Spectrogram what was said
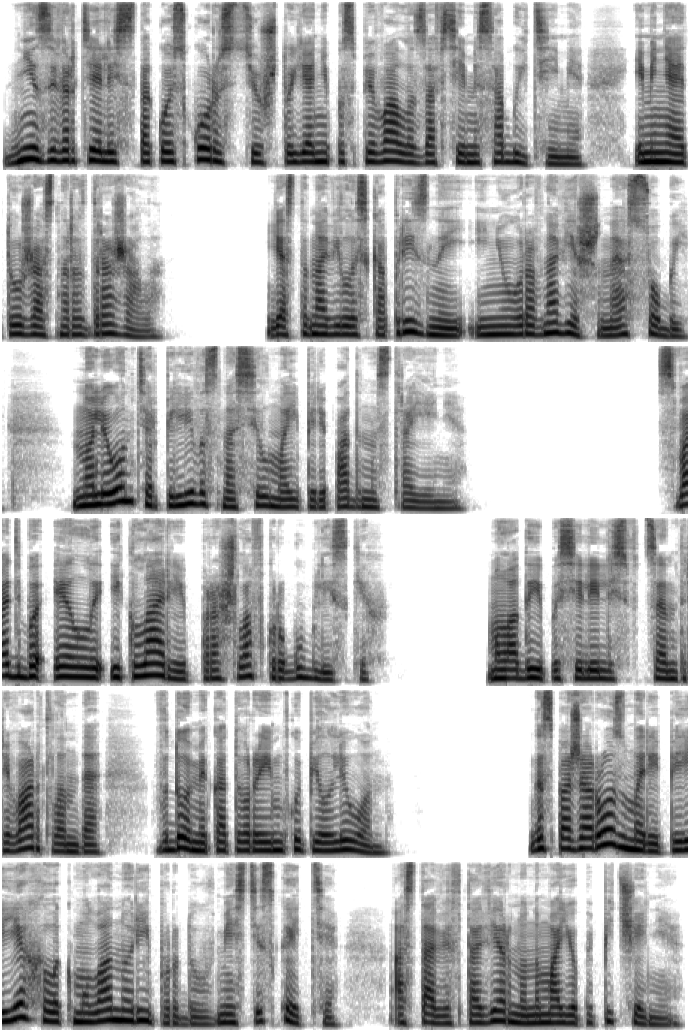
Дни завертелись с такой скоростью, что я не поспевала за всеми событиями, и меня это ужасно раздражало. Я становилась капризной и неуравновешенной особой, но Леон терпеливо сносил мои перепады настроения. Свадьба Эллы и Клари прошла в кругу близких. Молодые поселились в центре Вартланда, в доме, который им купил Леон. Госпожа Розмари переехала к Мулану Рипорду вместе с Кэтти, оставив таверну на мое попечение.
